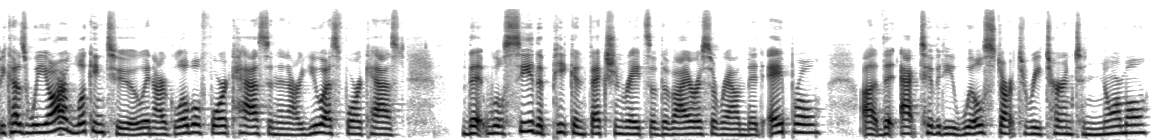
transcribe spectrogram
because we are looking to in our global forecast and in our US forecast that we'll see the peak infection rates of the virus around mid April, uh, that activity will start to return to normal,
